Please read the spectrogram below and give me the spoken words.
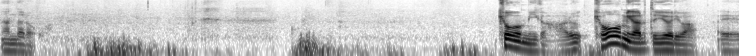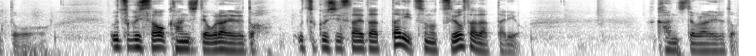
なんだろう。興味がある。興味があるというよりは、えーと美しさを感じておられると。美しさだったりその強さだったりを感じておられると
